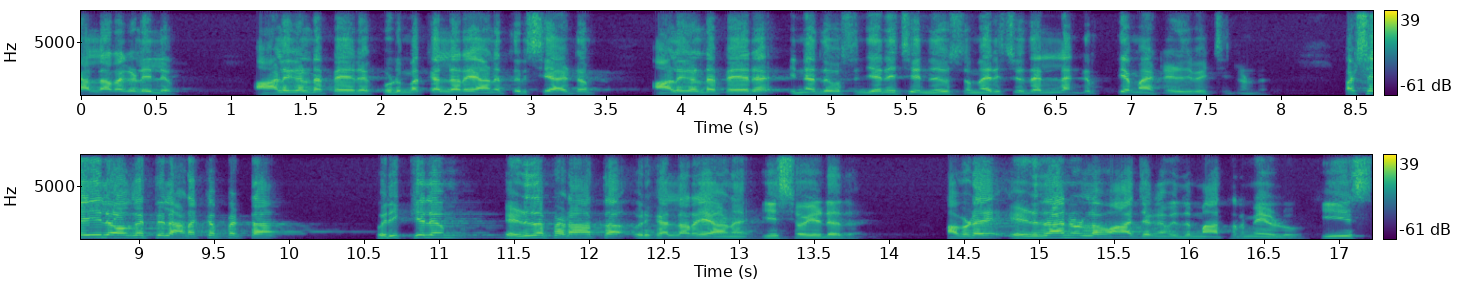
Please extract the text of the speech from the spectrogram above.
കല്ലറകളിലും ആളുകളുടെ പേര് കുടുംബക്കല്ലറയാണ് തീർച്ചയായിട്ടും ആളുകളുടെ പേര്. ഇന്ന ദിവസം ജനിച്ചു ഇന്ന ദിവസം മരിച്ചു ഇതെല്ലാം കൃത്യമായിട്ട് എഴുതി വെച്ചിട്ടുണ്ട്. പക്ഷേ ഈ ലോകത്തിൽ അടക്കപ്പെട്ട ഒരിക്കലും എഴുതപ്പെടാത്ത ഒരു കല്ലറയാണ് ഈശോയുടേത്. അവിടെ എഴുതാനുള്ള വാചകം ഇത് മാത്രമേ ഉള്ളൂ. He's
